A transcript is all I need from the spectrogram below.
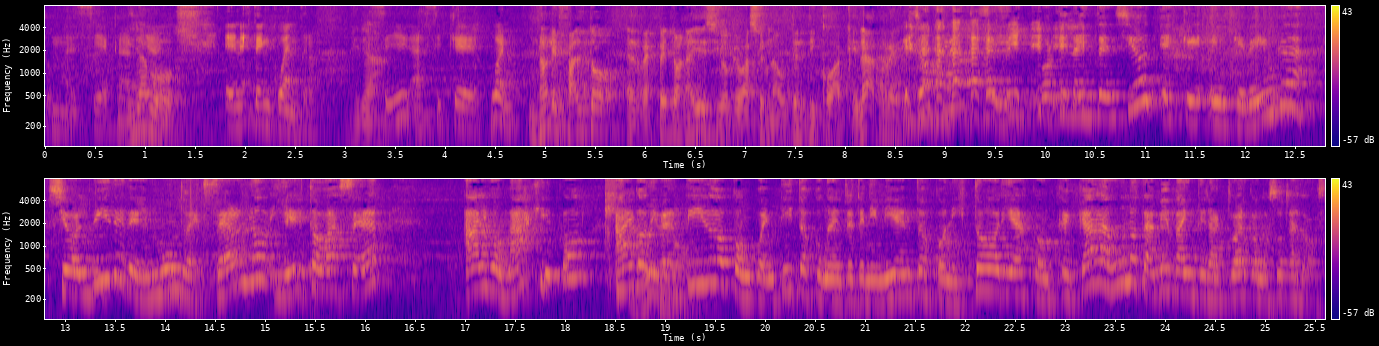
como decía Carmen, vos. en este encuentro. Mirá. ¿sí? Así que, bueno, No le falto el respeto a nadie, sino que va a ser un auténtico aquelarre. Yo creo que sí, Sí. porque la intención es que el que venga se olvide del mundo externo y esto va a ser algo mágico, Qué algo bueno. divertido, con cuentitos, con entretenimientos, con historias, con que cada uno también va a interactuar con nosotras dos.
